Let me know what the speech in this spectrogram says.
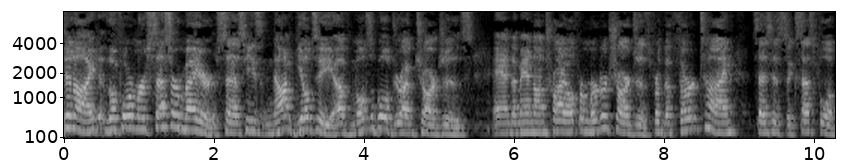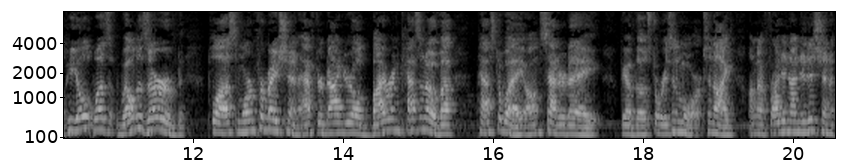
Tonight, the former Sesser mayor says he's not guilty of multiple drug charges, and a man on trial for murder charges for the third time says his successful appeal was well deserved. Plus, more information after nine year old Byron Casanova passed away on Saturday. We have those stories and more tonight on a Friday night edition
